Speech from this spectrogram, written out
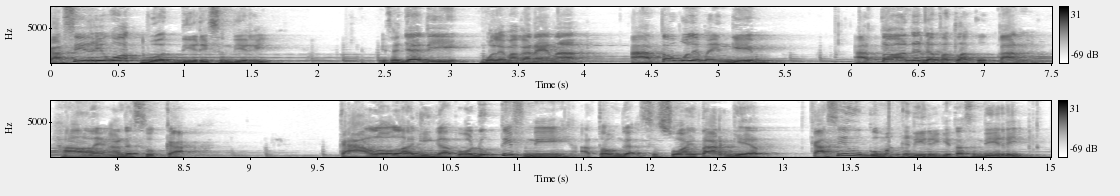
kasih reward buat diri sendiri. Bisa jadi, boleh makan enak, atau boleh main game, atau Anda dapat lakukan hal yang Anda suka. Kalau lagi nggak produktif nih, atau nggak sesuai target, kasih hukuman ke diri kita sendiri.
